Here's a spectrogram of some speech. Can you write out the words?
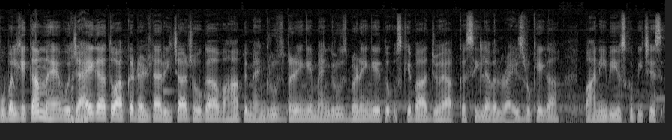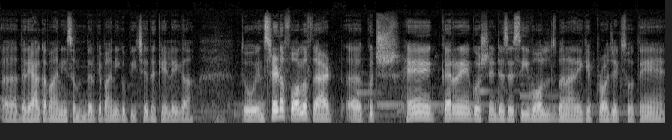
وہ بلکہ کم ہے۔ وہ جائے گا تو آپ کا ڈیلٹا ریچارج ہوگا۔ وہاں پہ مینگرووز بڑھیں گے۔ مینگرووز بڑھیں گے تو اس کے بعد جو ہے آپ کا سی لیول رائز رکے گا۔ پانی بھی اس کو پیچھے دریا کا پانی، سمندر کے پانی کو پیچھے دھکیلے گا۔ تو instead of all of that کچھ ہیں، کر رہے ہیں، کوششیں۔ جیسے سی والز بنانے کے پروجیکٹس ہوتے ہیں۔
